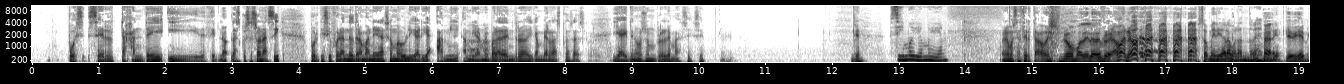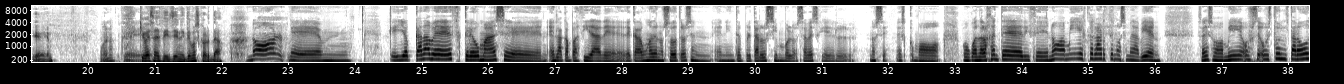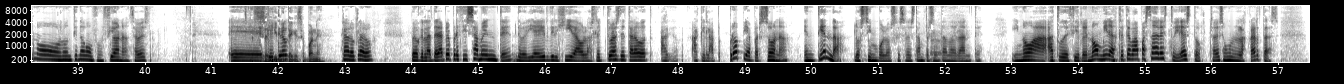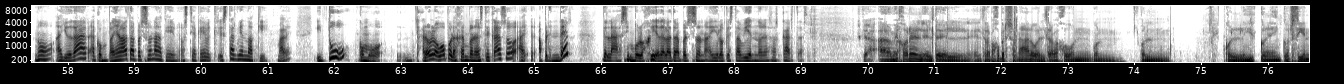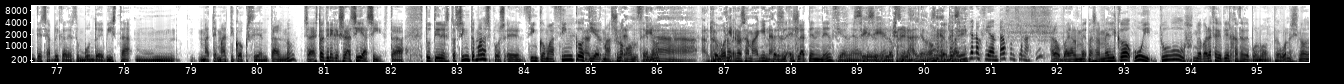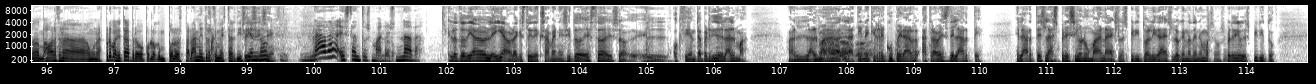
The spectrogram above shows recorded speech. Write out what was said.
Pues ser tajante y decir, no, las cosas son así, porque si fueran de otra manera, eso me obligaría a mí a mirarme para adentro y cambiar las cosas. Y ahí tenemos un problema, sí, sí. Bien. Sí, muy bien, muy bien. Bueno, hemos acertado el nuevo modelo de programa, ¿no? esto media hora volando ¿eh? muy bien qué bien, qué bien. bueno pues ¿Qué vas a decir, Jenny? Te hemos cortado. No, eh, que yo cada vez creo más en, en la capacidad de, de cada uno de nosotros en, en interpretar los símbolos, ¿sabes? Que el- no sé, es como, como cuando la gente dice, no, a mí es que el arte no se me da bien, ¿sabes? O a mí, o, o esto el tarot no, no entiendo cómo funciona, ¿sabes? Eh, Ese es el que límite que se pone. Claro, claro. Pero que la terapia precisamente debería ir dirigida, o las lecturas de tarot, a, a que la propia persona entienda los símbolos que se le están presentando delante. Y no a, a tú decirle, no, mira, es que te va a pasar esto y esto, ¿sabes? Según las cartas. No, ayudar, acompañar a la otra persona a que, hostia, ¿qué, qué estás viendo aquí? ¿Vale? Y tú, como tarólogo, por ejemplo, en este caso, a- aprender de la simbología de la otra persona y de lo que está viendo en esas cartas. A, lo mejor el, el, el- trabajo personal o el trabajo con, con, con el, con el inconsciente se aplica desde un punto de vista mm, matemático occidental, ¿no? O sea, esto tiene que ser así, así. O sea, tú tienes estos síntomas, pues eh, 5 más 5, 10 más 1, 11, Reducir ¿no? a- Pero bueno, a máquinas. Pero es, la tendencia de, Sí, de- sí, del en general, occidente, ¿no? occidente, La sí. ciencia occidental funciona así. Claro, vas al, vas al médico, uy, tú me parece que tienes cáncer de pulmón. Pero bueno, si no, no, vamos a hacer una- unas pruebas y tal, pero por, lo que, por los parámetros que me estás Sí, sí, diciendo, sí. Nada está en tus manos, nada. El otro día lo leía, ahora que estoy de exámenes y todo esto, eso, el Occidente ha perdido el alma. ¿vale? El alma la tiene que recuperar a través del arte. El arte es la expresión humana, es la espiritualidad, es lo que no tenemos, hemos perdido el espíritu.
